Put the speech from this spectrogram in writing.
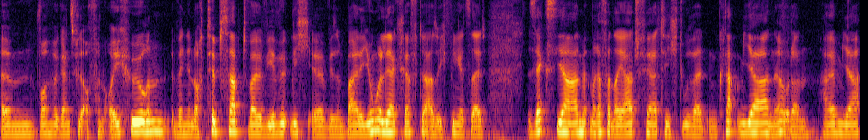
ähm, wollen wir ganz viel auch von euch hören. Wenn ihr noch Tipps habt, weil wir wirklich, äh, wir sind beide junge Lehrkräfte. Also ich bin jetzt seit sechs Jahren mit dem Referendariat fertig, du seit einem knappen Jahr ne, oder einem halben Jahr.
